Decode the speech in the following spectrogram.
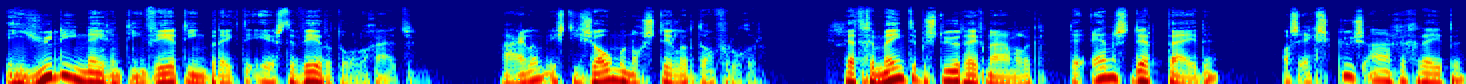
In juli 1914 breekt de Eerste Wereldoorlog uit. Haarlem is die zomer nog stiller dan vroeger. Het gemeentebestuur heeft namelijk de ernst der tijden als excuus aangegrepen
